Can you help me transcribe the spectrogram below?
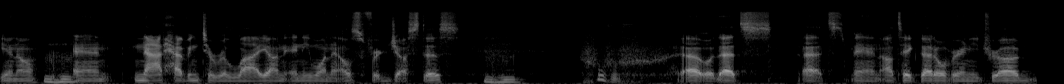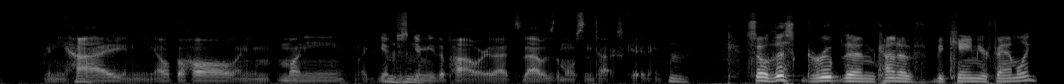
you know, Mhm. and not having to rely on anyone else for justice. Mm-hmm. Whew, that- that's that's man, I'll take that over any drug, any Hmm. high, any alcohol, any money. Like, Mm-hmm. just give me the power. That's that was the most intoxicating. So this group then kind of became your family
